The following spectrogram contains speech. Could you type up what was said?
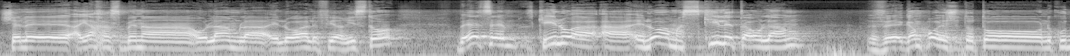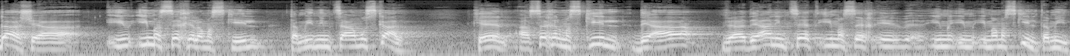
של אה, היחס בין העולם לאלוה לפי אריסטו? בעצם כאילו האלוה משכיל את העולם וגם פה יש את אותו נקודה שה... עם, עם השכל המשכיל תמיד נמצא המושכל, כן? השכל משכיל דעה והדעה נמצאת עם, השכל, עם, עם, עם המשכיל תמיד.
